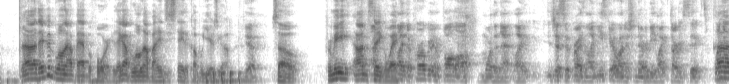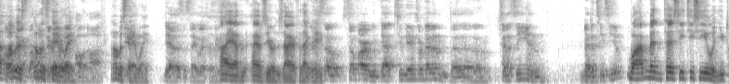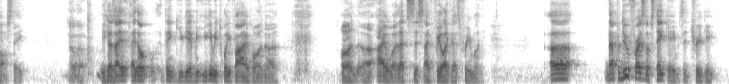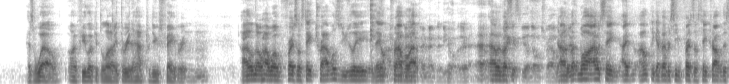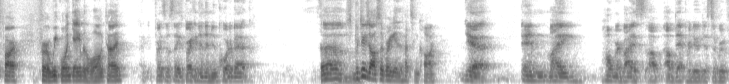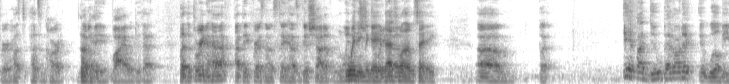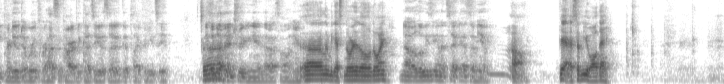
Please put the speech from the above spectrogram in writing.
Uh, they've been blown out bad before. They got blown out by NC State a couple years ago. Yeah. So, for me, I'm staying I- away. Like the program fall off more than that. Like it's just surprising. Like East Carolina should never be like 36. For the Uh, I'm gonna I'm gonna stay really away. Falling off. I'm gonna stay away. Yeah, that's a stay away from me. I have I have zero desire for that Okay, game. So so far we've got two games we're betting: the Tennessee and betting TCU. Well, I've been Tennessee, TCU, and Utah State Okay. because I, I don't think you give me you give me 25 on uh, on uh, Iowa. That's just I feel like that's free money. Uh, that Purdue Fresno State game is intriguing as well. Uh, if you look at the line, three and a half Purdue's favorite. I don't know how well Fresno State travels. Usually they don't travel They're out. They're not going to be over there. I- I was about to don't travel. I was, about- well, I was saying I, I don't think I've ever seen Fresno State travel this far for a week one game in a long time. Fresno State's breaking in a new quarterback. Uh, Um, Purdue's also bringing in Hudson Card. Yeah, in my homer bias, I'll, I'll bet Purdue just to root for Hudson, Card. That'll Okay. be why I would do that. But the three and a half, I think Fresno State has a good shot of winning, winning the game. That's up. what I'm saying. Um, if I do bet on it, it will be Purdue to root for Hudson Card because he was a good player for UT. There's Uh, another intriguing game that I saw in here. Uh, let me guess, Northern Illinois. No, Louisiana Tech SMU. Oh, yeah, SMU all day.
